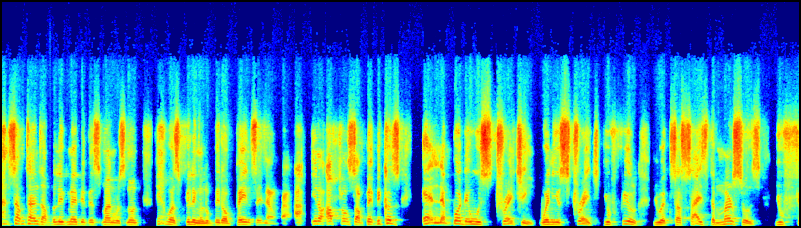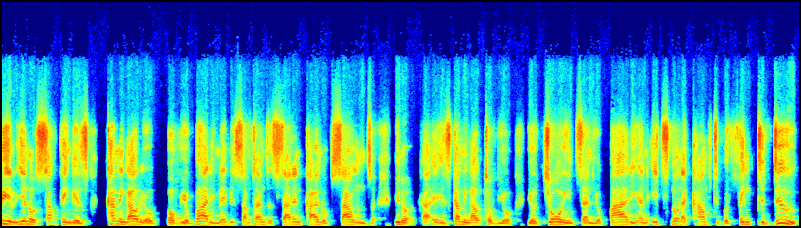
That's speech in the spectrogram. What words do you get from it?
And sometimes I believe maybe this man was not, he was feeling a little bit of pain, saying, you know, I feel some pain because anybody who's stretching, when you stretch, you feel you exercise the muscles, you feel, you know, something is coming out of your, of your body. Maybe sometimes a certain kind of sounds, you know, uh, is coming out of your, your joints and your body. And it's not a comfortable thing to do.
